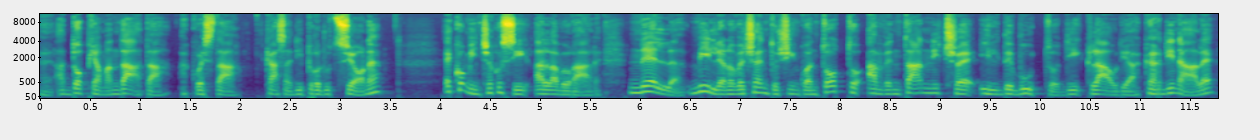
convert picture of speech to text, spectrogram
eh, a doppia mandata a questa casa di produzione e comincia così a lavorare. Nel 1958, a 20 anni, c'è il debutto di Claudia Cardinale,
